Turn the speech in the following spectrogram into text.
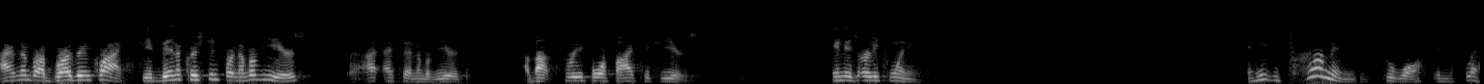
I remember a brother in Christ. He had been a Christian for a number of years. I, I said a number of years. About three, four, five, six years. In his early 20s. And he determined to walk in the flesh.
